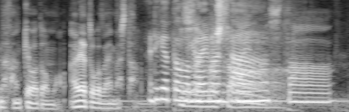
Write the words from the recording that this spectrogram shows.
皆さん今日はどうもありがとうございました。ありがとうございました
